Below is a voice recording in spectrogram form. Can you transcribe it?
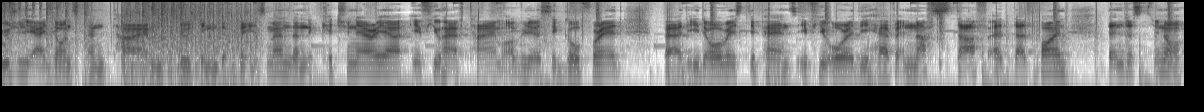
Usually I don't spend time looting the basement and the kitchen area. If you have time, obviously go for it, but it always depends. If you already have enough stuff at that point, then just, you know,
